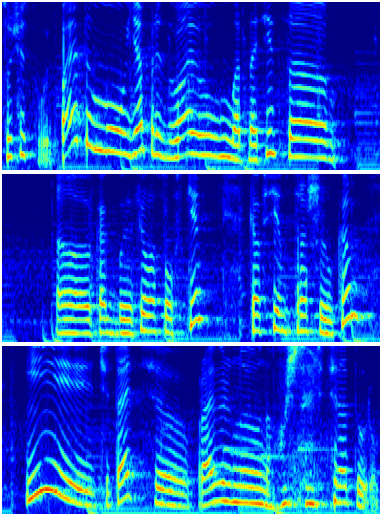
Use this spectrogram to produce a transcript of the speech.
существует. Поэтому я призываю относиться э, как бы философски ко всем страшилкам и читать э, правильную научную литературу.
